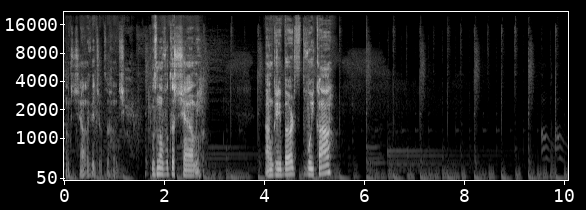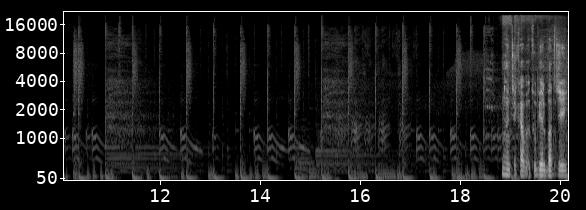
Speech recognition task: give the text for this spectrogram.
znaczy ale wiecie o co chodzi. Tu znowu też Xiaomi. Angry Birds dwójka. No ciekawe, tu biel bardziej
